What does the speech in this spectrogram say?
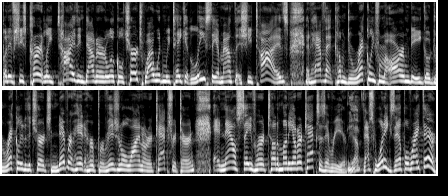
But if she's currently tithing down at her local church, why wouldn't we take at least the amount that she tithes and have that come directly from an RMD, go directly to the church, never hit her provisional line on her tax return, and now save her a ton of money on her taxes every year? Yep. That's one example right there.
